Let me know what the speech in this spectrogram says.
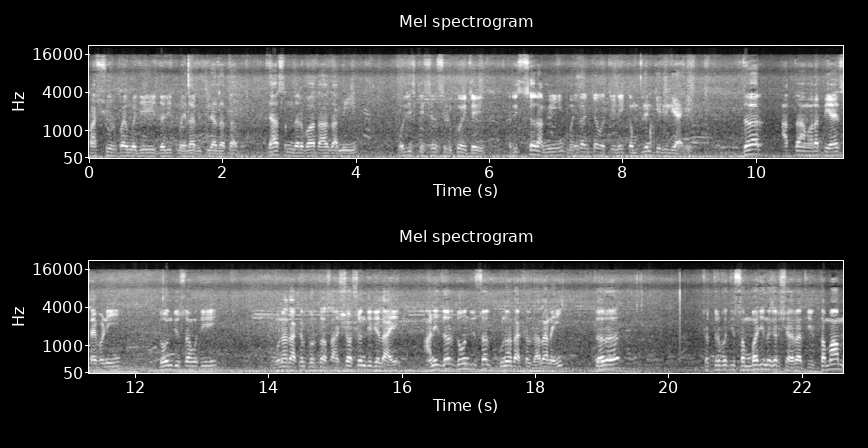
पाचशे रुपयामध्ये दलित महिला विकल्या जातात. त्या संदर्भात आज आम्ही पोलीस स्टेशन सिडको येथे रितसर आम्ही महिलांच्या वतीने कंप्लेंट केलेली आहे. जर आता आम्हाला पी आय साहेबांनी दोन दिवसामध्ये गुन्हा दाखल करतो असं आश्वासन दिलेलं आहे आणि जर दोन दिवसात गुन्हा दाखल झाला नाही तर छत्रपती संभाजीनगर शहरातील तमाम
